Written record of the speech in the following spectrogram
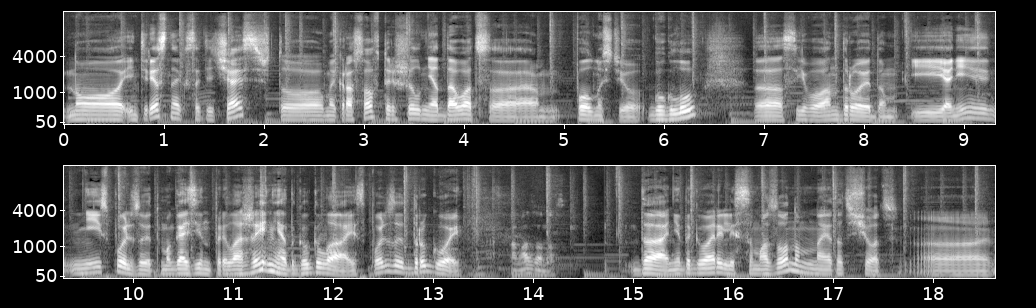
Но интересная, кстати, часть, что Microsoft решил не отдаваться полностью Гуглу э, с его андроидом, и они не используют магазин приложений от Гугла, а используют другой. Амазоновский. Да, они договорились с Амазоном на этот счет. Э,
